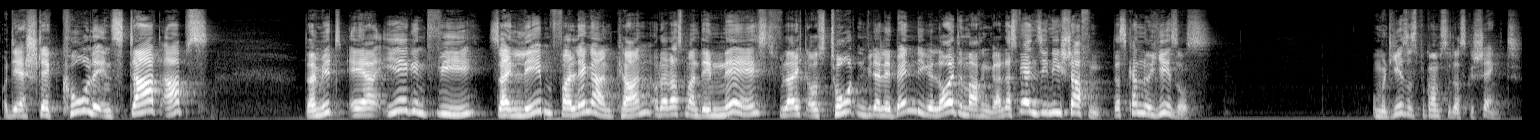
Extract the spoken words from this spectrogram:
und der steckt Kohle in Start-ups, damit er irgendwie sein Leben verlängern kann oder dass man demnächst vielleicht aus Toten wieder lebendige Leute machen kann. Das werden sie nie schaffen. Das kann nur Jesus. Und mit Jesus bekommst du das geschenkt.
